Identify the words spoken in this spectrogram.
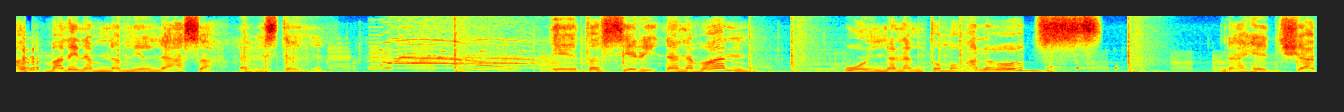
at maninamnam yung lasa ng isda. Ito, siri na naman. Uwi na lang ito mga lods. Na headshot.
